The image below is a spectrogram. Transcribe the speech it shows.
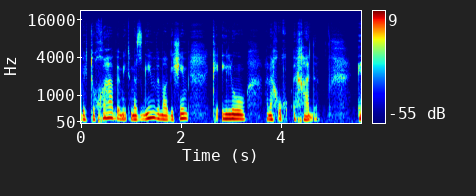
בתוכה ומתמזגים ומרגישים כאילו אנחנו אחד. אה,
